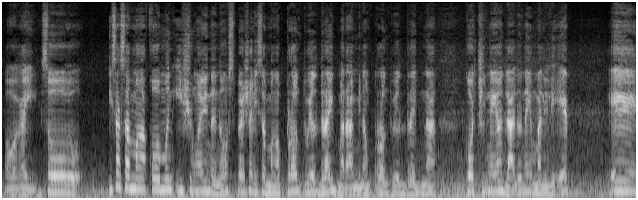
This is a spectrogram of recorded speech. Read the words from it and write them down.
Okay, so isa sa mga common issue ngayon ano, especially sa mga front wheel drive, marami ng front wheel drive na kotse ngayon lalo na yung maliliit eh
